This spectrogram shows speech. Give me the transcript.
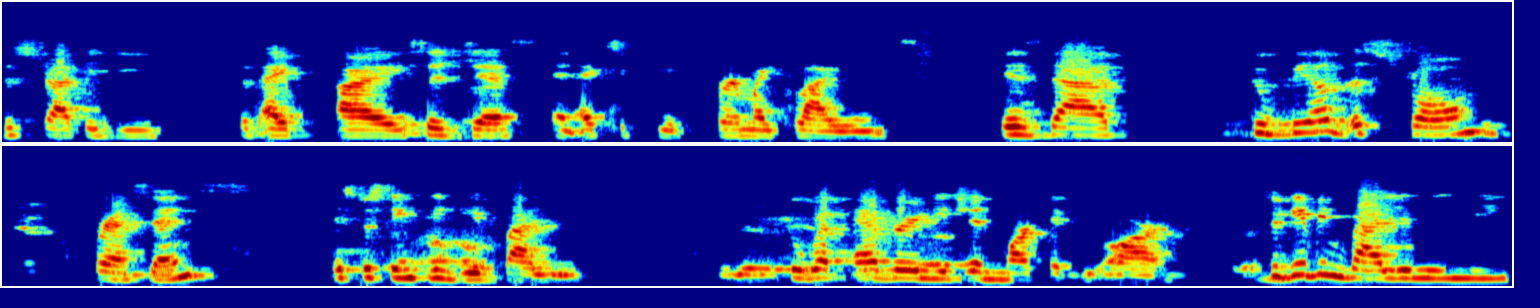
the strategy that I, I suggest and execute for my clients is that to build a strong presence is to simply give value to whatever niche and market you are. So giving value meaning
